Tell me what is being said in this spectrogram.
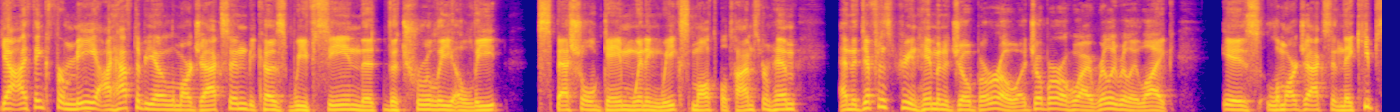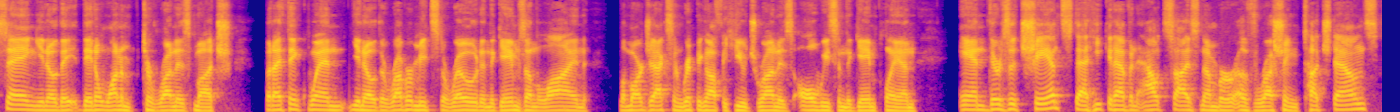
Yeah, I think for me, I have to be on Lamar Jackson because we've seen the the truly elite special game winning weeks multiple times from him. And the difference between him and a Joe Burrow, a Joe Burrow who I really, really like, is Lamar Jackson. They keep saying, you know, they they don't want him to run as much. But I think when, you know, the rubber meets the road and the game's on the line, Lamar Jackson ripping off a huge run is always in the game plan. And there's a chance that he could have an outsized number of rushing touchdowns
